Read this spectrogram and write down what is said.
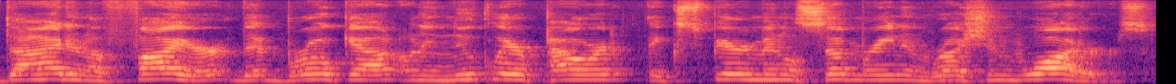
died in a fire that broke out on a nuclear-powered experimental submarine in Russian waters.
